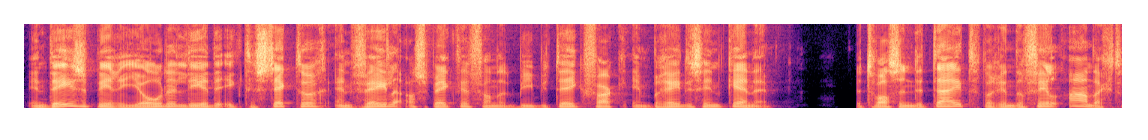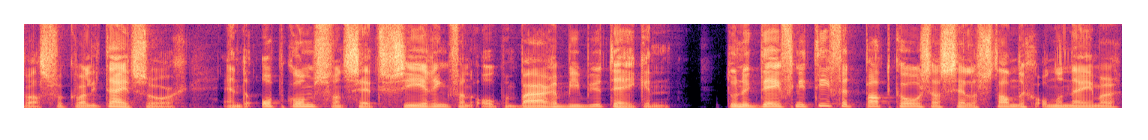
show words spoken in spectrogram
In deze periode leerde ik de sector en vele aspecten van het bibliotheekvak in brede zin kennen. Het was in de tijd waarin er veel aandacht was voor kwaliteitszorg en de opkomst van certificering van openbare bibliotheken. Toen ik definitief het pad koos als zelfstandig ondernemer,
